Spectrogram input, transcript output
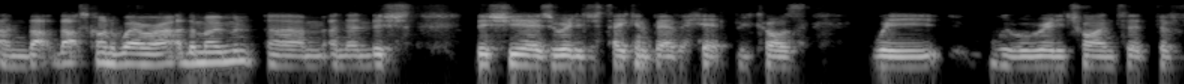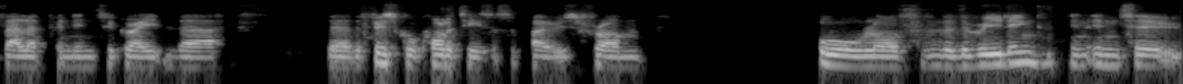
and that that's kind of where we're at at the moment. Um, and then this this year is really just taking a bit of a hit because we we were really trying to develop and integrate the the, the physical qualities, I suppose, from all of the, the reading in, into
